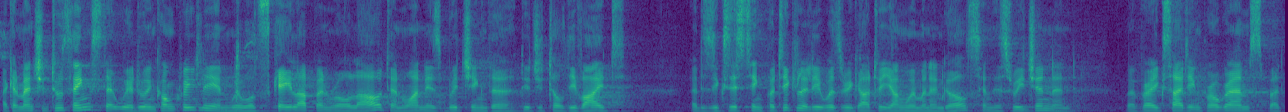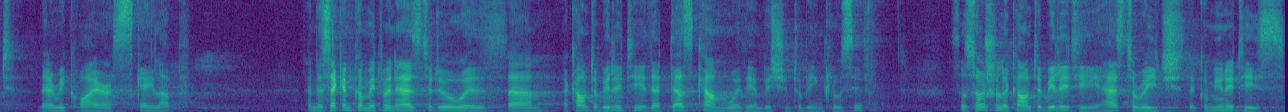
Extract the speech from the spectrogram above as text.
I can mention two things that we're doing concretely and we will scale up and roll out, and one is bridging the digital divide that is existing, particularly with regard to young women and girls in this region, and we have very exciting programs, but they require scale up. And the second commitment has to do with um, accountability that does come with the ambition to be inclusive. So social accountability has to reach the communities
